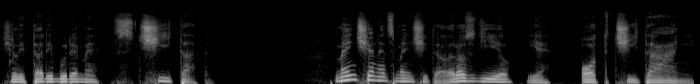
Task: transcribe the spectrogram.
Čili tady budeme sčítat. Menšenec, menšitel, rozdíl je odčítání.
